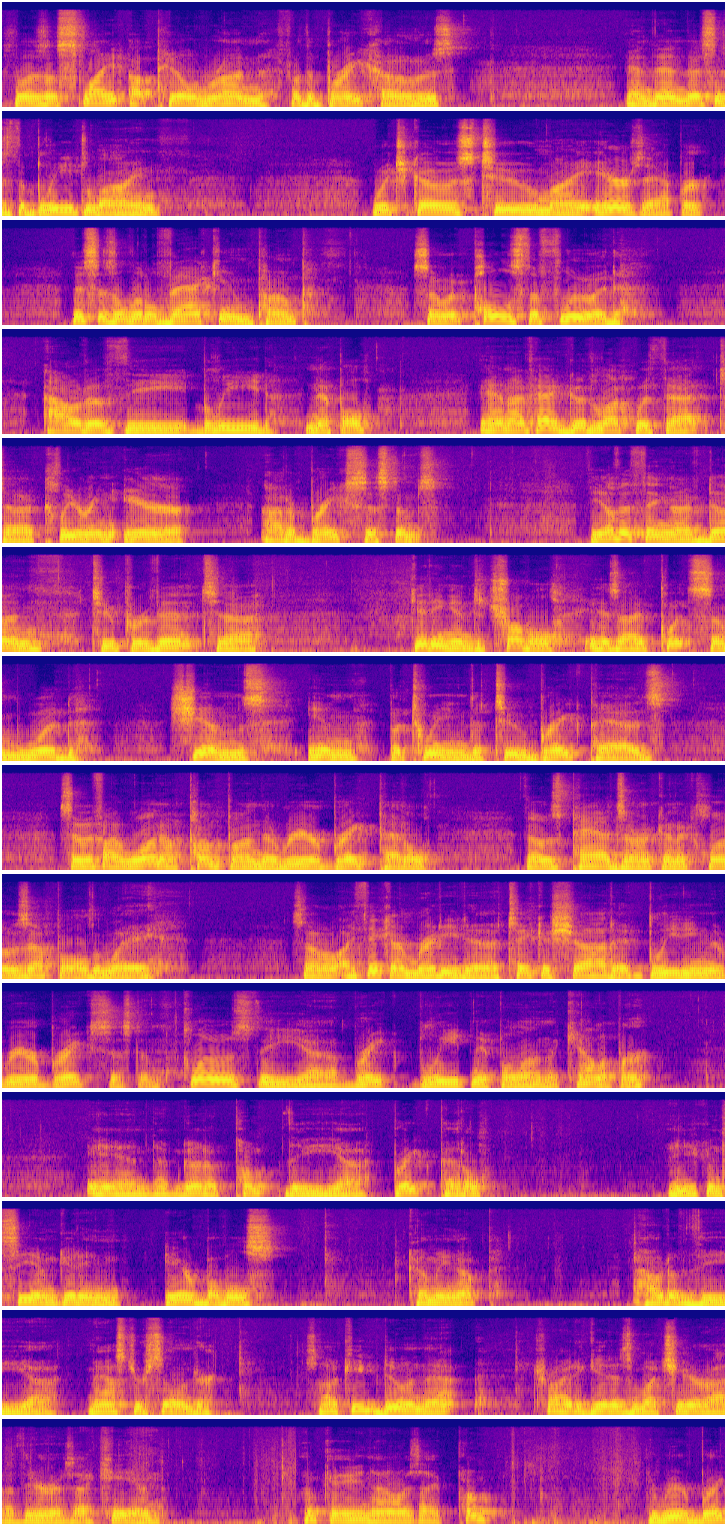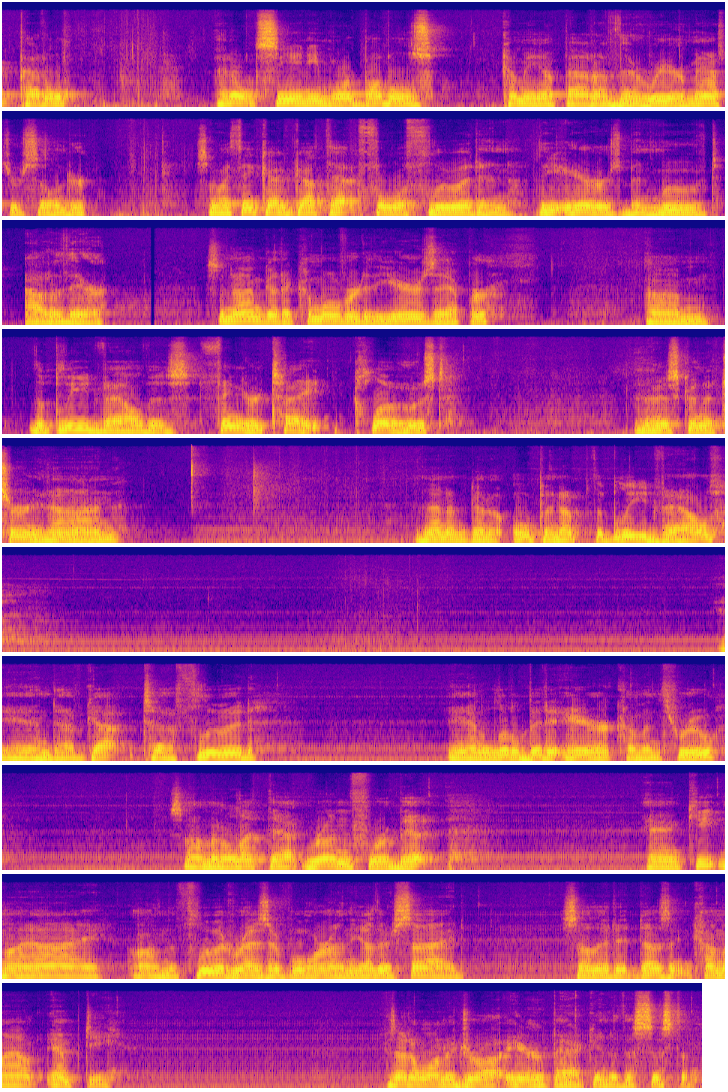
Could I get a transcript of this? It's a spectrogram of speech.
So there's a slight uphill run for the brake hose. And then this is the bleed line, which goes to my air zapper. This is a little vacuum pump, so it pulls the fluid out of the bleed nipple. And I've had good luck with that uh, clearing air out of brake systems. The other thing I've done to prevent uh, getting into trouble is I've put some wood shims in between the two brake pads. So if I want to pump on the rear brake pedal, those pads aren't going to close up all the way. So I think I'm ready to take a shot at bleeding the rear brake system. Close the uh, brake bleed nipple on the caliper and I'm going to pump the uh, brake pedal and you can see I'm getting air bubbles coming up out of the uh, master cylinder. So I'll keep doing that, try to get as much air out of there as I can. Okay, now as I pump the rear brake pedal, I don't see any more bubbles coming up out of the rear master cylinder. So I think I've got that full of fluid and the air has been moved out of there. So now I'm going to come over to the air zapper. Um, the bleed valve is finger tight closed. And I'm just going to turn it on. And then I'm going to open up the bleed valve. And I've got uh, fluid and a little bit of air coming through. So I'm going to let that run for a bit and keep my eye on the fluid reservoir on the other side so that it doesn't come out empty because I don't want to draw air back into the system.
